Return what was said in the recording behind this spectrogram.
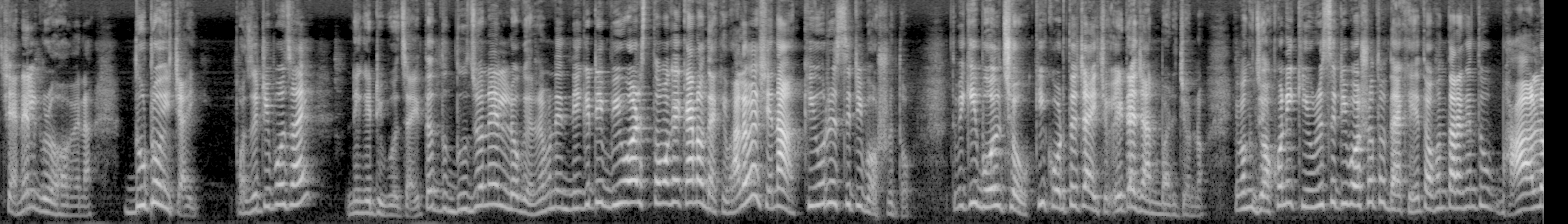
চ্যানেল গ্রো হবে না। দুটোই চাই। পজিটিভও চাই নেগেটিভও চাই তো দুজনের লোকের মানে নেগেটিভ ভিউয়ার্স তোমাকে কেন দেখে? ভালোবাসে? না কিউরিয়াসিটি বসত তুমি কি বলছো? কি করতে চাইছো? এটা জানবার জন্য। এবং যখনই কিউরিয়াসিটি বশত দেখে, তখন তারা কিন্তু ভালো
